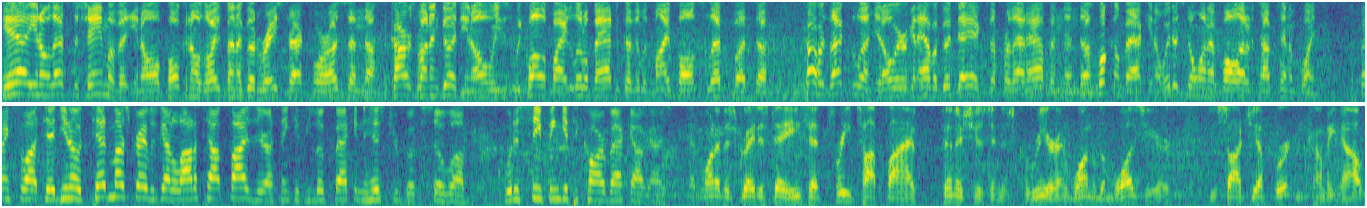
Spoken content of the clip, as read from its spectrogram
Yeah, you know, that's the shame of it. You know, Pocono's always been a good racetrack for us, and uh, the car's running good. You know, we, we qualified a little bad because it was my fault slip, but uh, the car was excellent. You know, we were going to have a good day except for that happened, and uh, we'll come back. You know, we just don't want to fall out of the top 10 in points. Well, thanks a lot, Ted. You know, Ted Musgrave has got a lot of top fives here, I think, if you look back in the history books. So uh, we'll just see if we can get the car back out, guys. At one of his greatest days, he's had three top five finishes in his career, and one of them was here. You saw Jeff Burton coming out.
